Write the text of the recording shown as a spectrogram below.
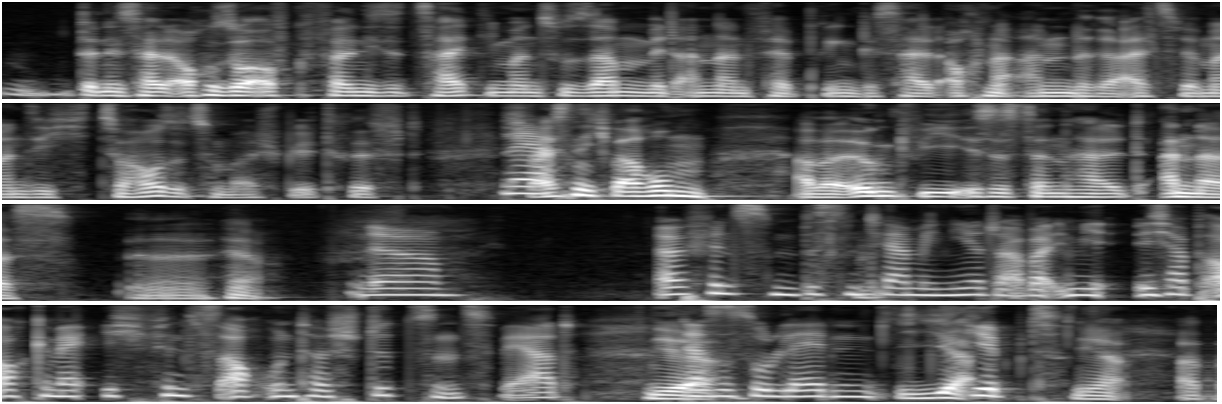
dann ist halt auch so aufgefallen, diese Zeit, die man zusammen mit anderen verbringt, ist halt auch eine andere, als wenn man sich zu Hause zum Beispiel trifft. Ich Ja. weiß nicht warum, aber irgendwie ist es dann halt anders. äh, ja. Ja. Aber ich finde es ein bisschen terminierter, aber ich habe auch gemerkt, ich finde es auch unterstützenswert, Ja, dass es so Läden Ja, gibt. ja absolut.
